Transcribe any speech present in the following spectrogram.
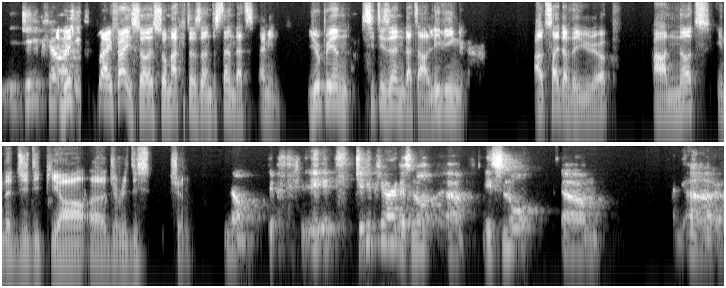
GDPR is- clarify so, so marketers understand that's, I mean, European citizens that are living outside of the Europe are not in the GDPR uh, jurisdiction. No, it, it, GDPR does not, uh, is not, um, uh,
